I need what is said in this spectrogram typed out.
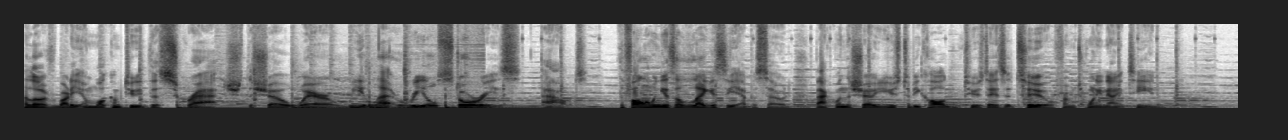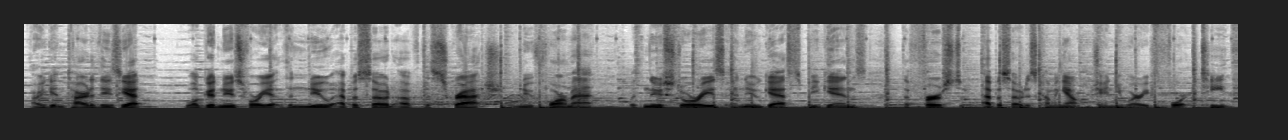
Hello, everybody, and welcome to The Scratch, the show where we let real stories out. The following is a legacy episode, back when the show used to be called Tuesdays at 2 from 2019. Are you getting tired of these yet? Well, good news for you. The new episode of The Scratch, new format, with new stories and new guests begins. The first episode is coming out January 14th.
